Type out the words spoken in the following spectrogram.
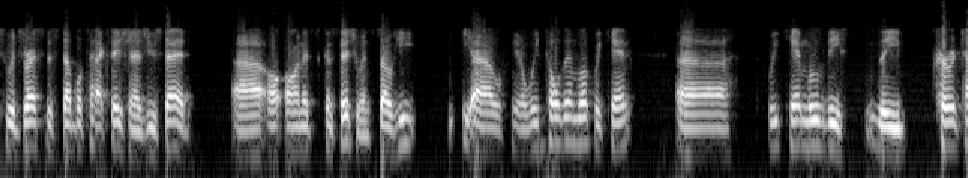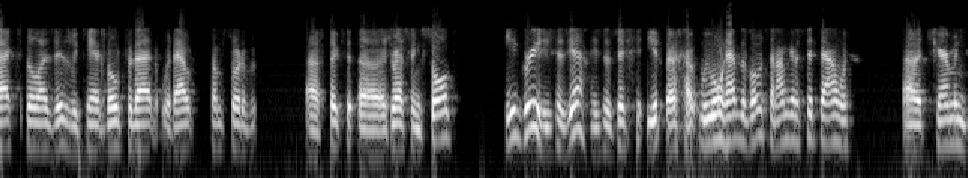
to address this double taxation, as you said, uh, on its constituents. So he, uh, you know, we told him, look, we can't uh, we can't move the the current tax bill as is. We can't vote for that without some sort of uh, fix, uh, addressing SALT. He agreed. He says, yeah. He says, if you, uh, we won't have the votes, then I'm going to sit down with uh, Chairman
